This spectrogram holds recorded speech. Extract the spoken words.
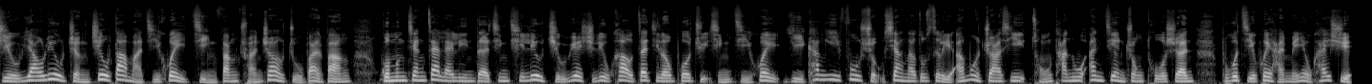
九幺六拯救大马集会，警方传召主办方，国盟将在来临的星期六九月十六号在吉隆坡举行集会，以抗议副首相纳杜斯里阿莫扎西从贪污案件中脱身。不过集会还没有开始，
